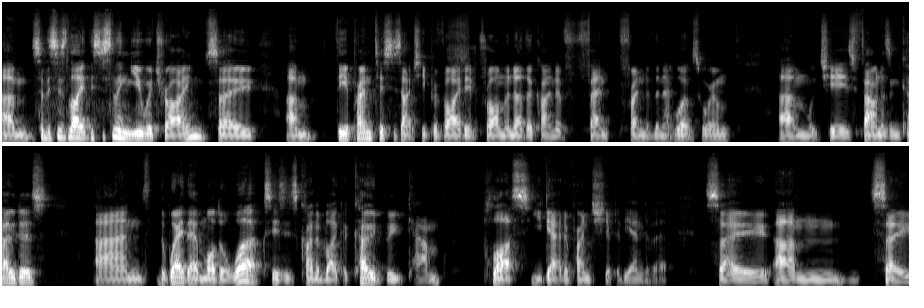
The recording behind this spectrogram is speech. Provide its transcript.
Um, so this is like this is something you were trying. So um, the apprentice is actually provided from another kind of friend of the networks forum um, which is founders and coders and the way their model works is it's kind of like a code boot camp plus you get an apprenticeship at the end of it. So, um, so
